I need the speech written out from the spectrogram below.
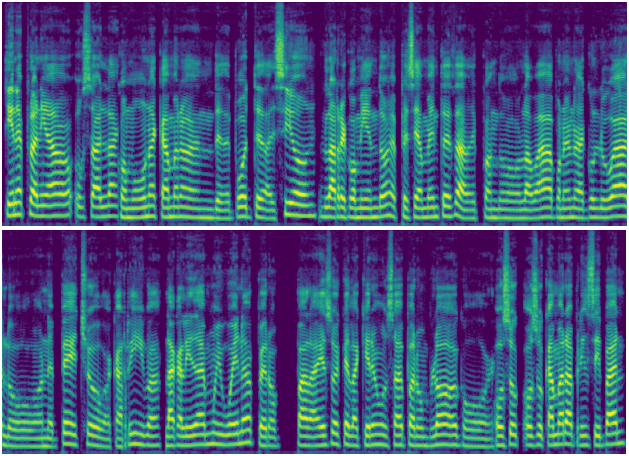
tienes planeado usarla como una cámara de deporte, de acción, la recomiendo, especialmente, ¿sabes? Cuando la vas a poner en algún lugar o en el pecho o acá arriba. La calidad es muy buena, pero para eso es que la quieren usar para un blog o, o, su, cámara principal,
